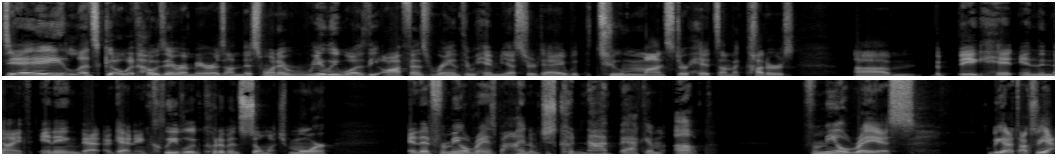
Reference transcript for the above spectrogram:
day, let's go with Jose Ramirez on this one. It really was. The offense ran through him yesterday with the two monster hits on the cutters. Um, the big hit in the ninth inning that, again, in Cleveland could have been so much more. And then Franmil Reyes behind him just could not back him up. Franmil Reyes, we got to talk. So, yeah,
